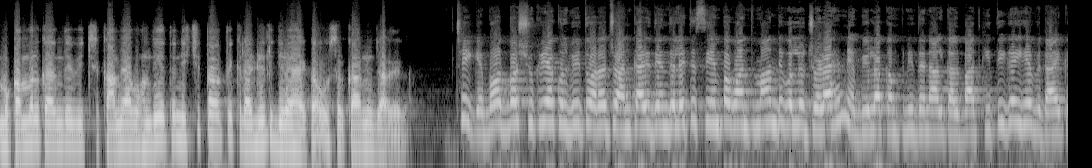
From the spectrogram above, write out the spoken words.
ਮੁਕੰਮਲ ਕਰਨ ਦੇ ਵਿੱਚ ਕਾਮਯਾਬ ਹੁੰਦੀ ਹੈ ਤਾਂ ਨਿਸ਼ਚਿਤ ਤੌਰ ਤੇ ਕ੍ਰੈਡਿਟ ਜਿਹੜਾ ਹੈਗਾ ਉਹ ਸਰਕਾਰ ਨੂੰ ਜਾਵੇਗਾ। ਠੀਕ ਹੈ ਬਹੁਤ ਬਹੁਤ ਸ਼ੁਕਰੀਆ ਕੁਲਵੀਰ ਤੁਹਾਡਾ ਜਾਣਕਾਰੀ ਦੇਣ ਦੇ ਲਈ ਤੇ ਸੀਐਮ ਭਗਵੰਤ ਮਾਨ ਦੇ ਵੱਲੋਂ ਜੁੜਾ ਹੈ ਨੈਬਿਊਲਾ ਕੰਪਨੀ ਦੇ ਨਾਲ ਗੱਲਬਾਤ ਕੀਤੀ ਗਈ ਹੈ ਵਿਧਾਇਕ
